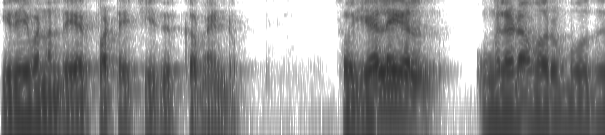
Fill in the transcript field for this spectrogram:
இறைவன் அந்த ஏற்பாட்டை செய்திருக்க வேண்டும். ஸோ ஏழைகள் உங்களிடம் வரும்போது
